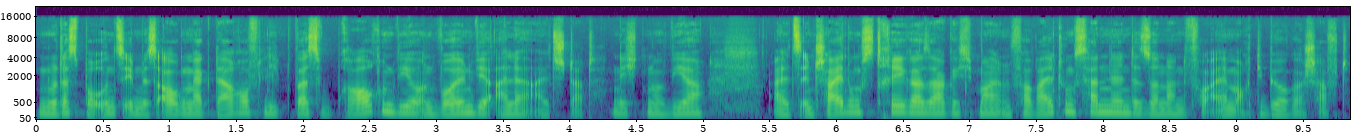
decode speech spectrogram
Nur, dass bei uns eben das Augenmerk darauf liegt, was brauchen wir und wollen wir alle als Stadt. Nicht nur wir als Entscheidungsträger, sage ich mal, und Verwaltungshandelnde, sondern vor allem auch die Bürgerschaft.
